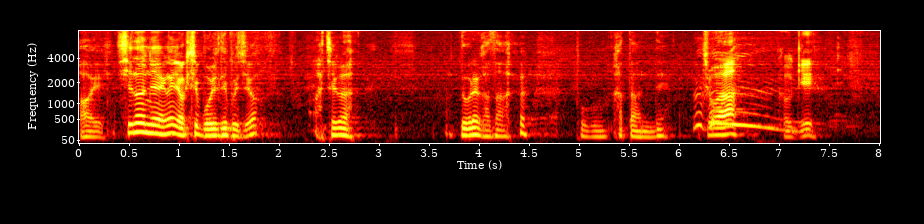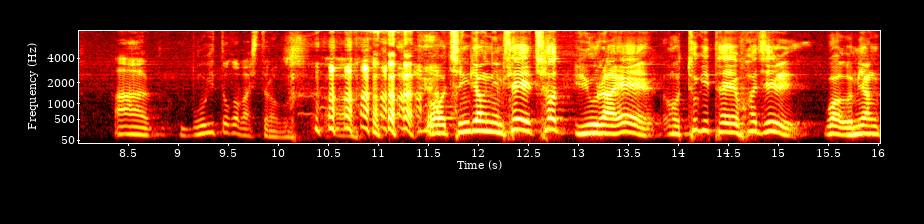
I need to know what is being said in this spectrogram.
어, 신혼여행은 역시 몰디브죠. 아 제가 노래 가사 보고 갔다 왔는데. 좋아 거기. 아 모히또가 맛있더라고. 어, 진경님 새해 첫 유라의 어, 투기타의 화질과 음향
